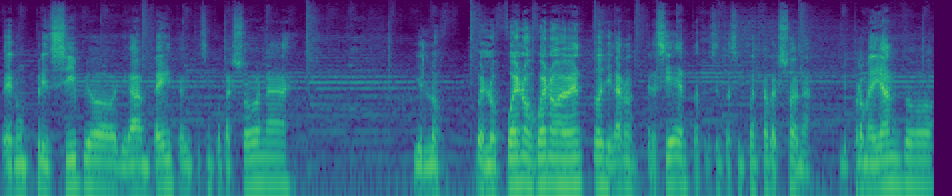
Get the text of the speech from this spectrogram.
en un principio llegaban 20, 25 personas y en los, en los buenos, buenos eventos llegaron 300, 350 personas, y promediando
